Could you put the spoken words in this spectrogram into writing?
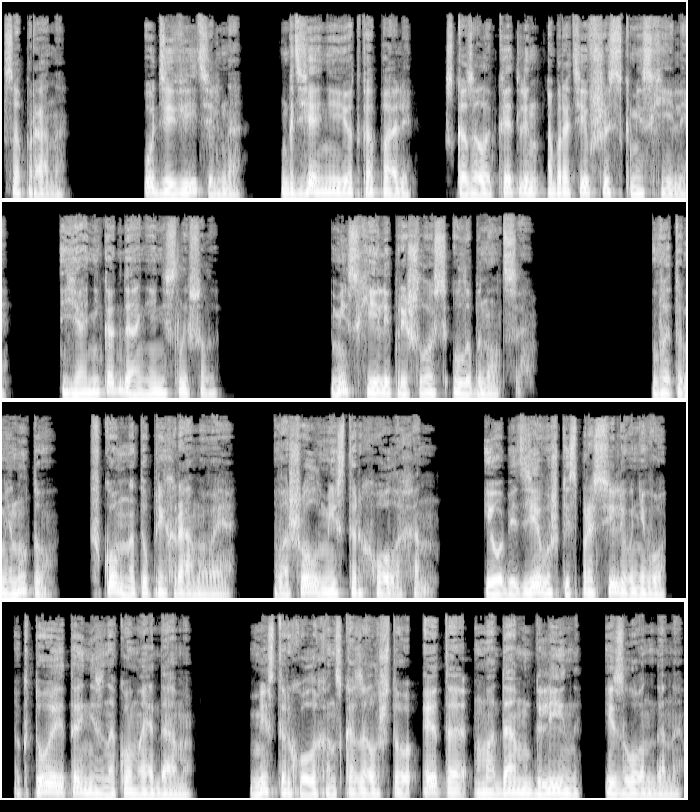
сопрано. «Удивительно, где они ее откопали», — сказала Кэтлин, обратившись к мисс Хилли. «Я никогда о ней не слышала». Мисс Хилли пришлось улыбнуться. В эту минуту, в комнату прихрамывая, вошел мистер Холохан, и обе девушки спросили у него, кто эта незнакомая дама. Мистер Холохан сказал, что это мадам Глин из Лондона.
